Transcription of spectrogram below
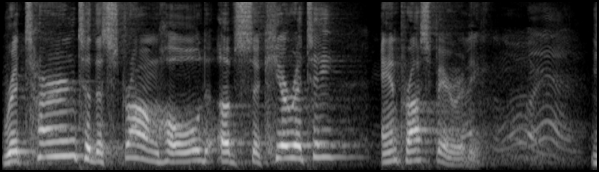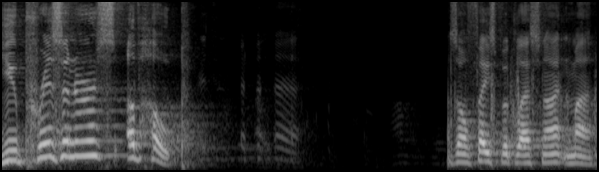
Return to the stronghold of security and prosperity. You prisoners of hope. I was on Facebook last night, and my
